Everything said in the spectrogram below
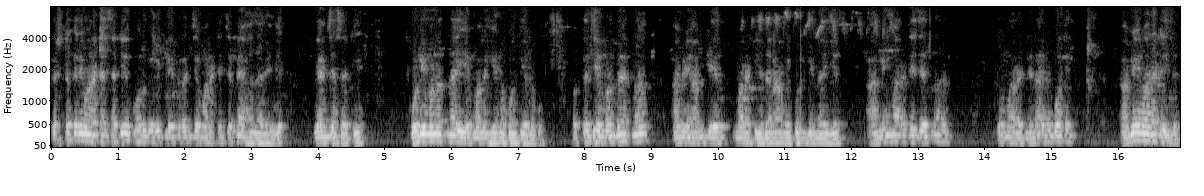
कष्टकरी मराठ्यांसाठी गोरगरीब लेकरांचे मराठ्यांचे लय हजार आहेत. यांच्यासाठी कोणी म्हणत नाहीये मला हे नको ते नको. फक्त जे म्हणतायत ना आम्ही आमचे मराठी जण आम्ही नाही नाहीयेत आम्ही मराठीच आहेत ना तो मराठी ना आम्ही कोण आहेत? आम्ही मराठीच आहेत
